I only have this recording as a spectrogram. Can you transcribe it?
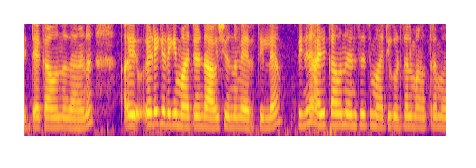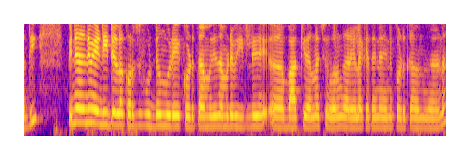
ഇട്ടേക്കാവുന്നതാണ്. ഇടയ്ക്കിടയ്ക്ക് മാറ്റേണ്ട ആവശ്യമൊന്നും വരത്തില്ല. പിന്നെ അഴുക്കാവുന്നതനുസരിച്ച് മാറ്റി കൊടുത്താൽ മാത്രം മതി. പിന്നെ അതിന് വേണ്ടിയിട്ടുള്ള കുറച്ച് ഫുഡും കൂടി കൊടുത്താൽ മതി. നമ്മുടെ വീട്ടിൽ ബാക്കി വരുന്ന ചോറും കറികളൊക്കെ തന്നെ അതിന് കൊടുക്കാവുന്നതാണ്.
